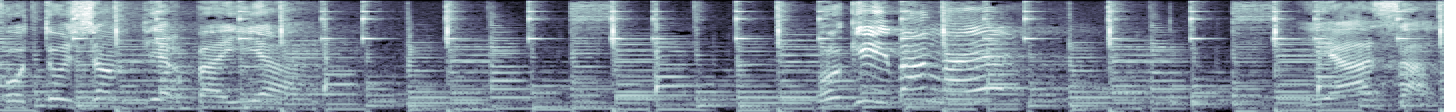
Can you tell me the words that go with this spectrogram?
foto jean-pierre baya okibanga ye eh? yazaz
